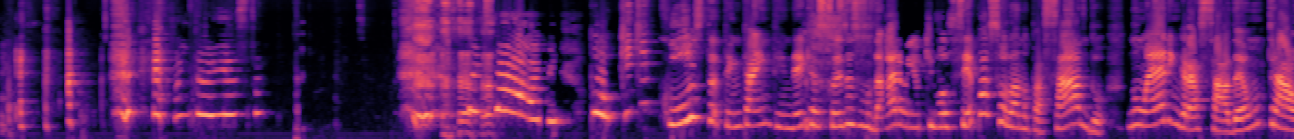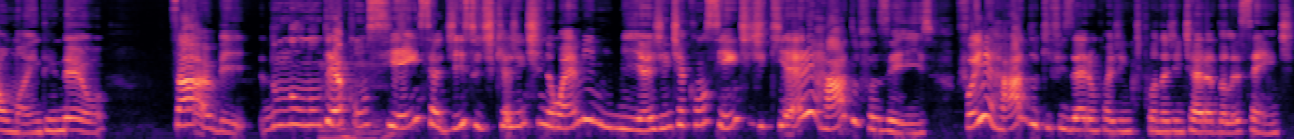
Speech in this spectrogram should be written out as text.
é muito isso. Mas sabe, pô, o que, que custa tentar entender que as coisas mudaram e o que você passou lá no passado não era engraçado, é um trauma, entendeu? sabe? Não, não ter a uhum. consciência disso, de que a gente não é mimimi, a gente é consciente de que era errado fazer isso. Foi errado o que fizeram com a gente quando a gente era adolescente.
